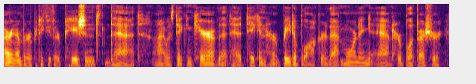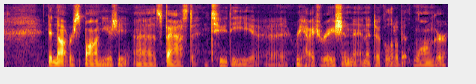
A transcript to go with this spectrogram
I remember a particular patient that I was taking care of that had taken her beta blocker that morning, and her blood pressure did not respond usually as fast to the uh, rehydration, and it took a little bit longer.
